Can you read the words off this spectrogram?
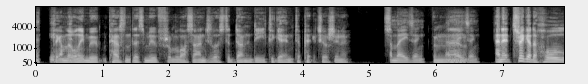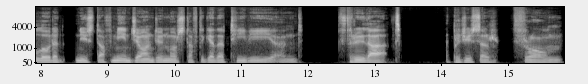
I think I'm the only move, person that's moved from Los Angeles to Dundee to get into pictures, you know. Amazing. And, um, Amazing. And it triggered a whole load of new stuff. Me and John doing more stuff together, TV, and through that, a producer from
